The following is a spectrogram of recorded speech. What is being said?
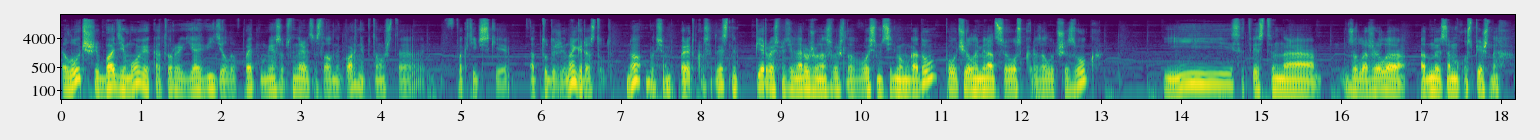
лучший боди-муви, который я видел. И поэтому мне, собственно, нравятся «Славные парни», потому что фактически оттуда же и ноги растут. Но обо всем по порядку. Соответственно, первое «Смертельное оружие» у нас вышло в 87 году. Получил номинацию «Оскара» за лучший звук. И, соответственно, заложила одну из самых успешных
